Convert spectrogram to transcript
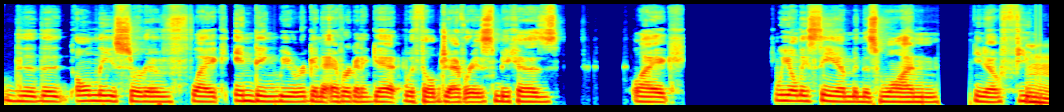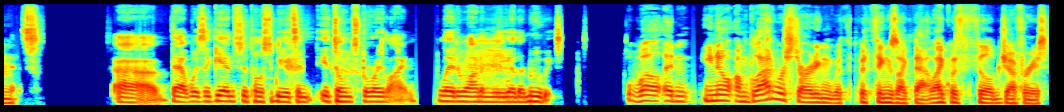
the the only sort of like ending we were gonna ever gonna get with Philip Jeffries because like we only see him in this one you know few Mhm. minutes. Uh, that was again supposed to be its its own storyline later on in the other movies. Well, and you know, I'm glad we're starting with with things like that, like with Philip Jeffries,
